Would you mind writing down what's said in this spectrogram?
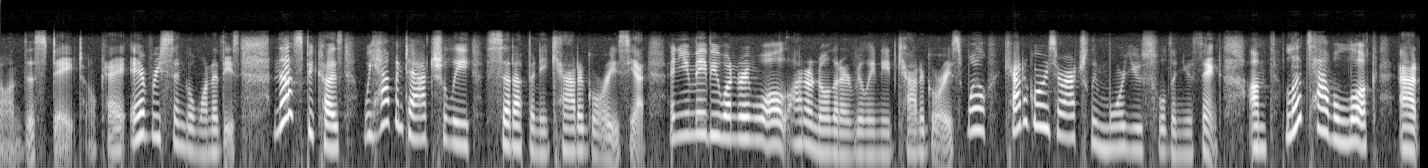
on this date, okay? Every single one of these. And that's because we haven't actually set up any categories yet. And you may be wondering, well, I don't know that I really need categories. Well, categories are actually more useful than you think. Um, let's have a look at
